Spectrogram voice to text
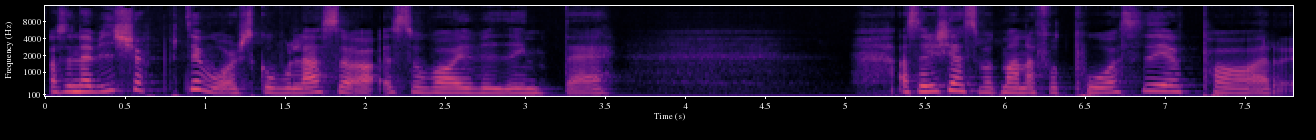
Alltså när vi köpte vår skola så, så var ju vi inte... Alltså det känns som att man har fått på sig ett par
